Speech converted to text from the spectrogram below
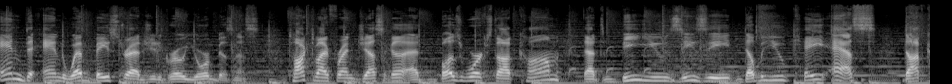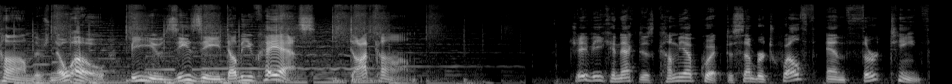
end to end web based strategy to grow your business. Talk to my friend Jessica at buzzworks.com. That's B U Z Z W K S.com. There's no O. B U Z Z W K S.com. JV Connect is coming up quick, December 12th and 13th.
